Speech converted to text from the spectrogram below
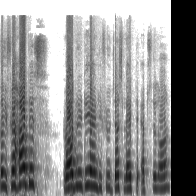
so if you have this probability and if you just let epsilon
